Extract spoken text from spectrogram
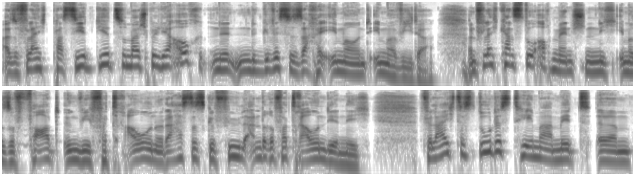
Also vielleicht passiert dir zum Beispiel ja auch eine, eine gewisse Sache immer und immer wieder. Und vielleicht kannst du auch Menschen nicht immer sofort irgendwie vertrauen oder hast das Gefühl, andere vertrauen dir nicht. Vielleicht hast du das Thema mit ähm,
